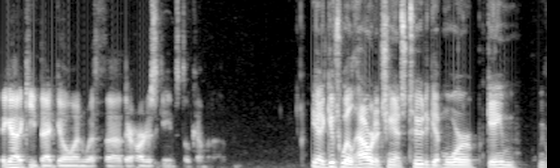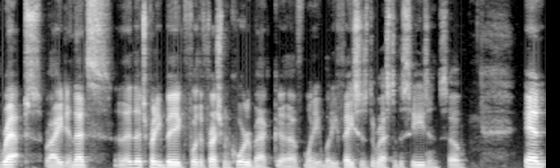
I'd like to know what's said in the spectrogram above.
they got to keep that going with uh, their hardest game still coming up. Yeah, it gives Will Howard a chance too to get more game reps, right? And that's that's pretty big for the freshman quarterback uh, when he when he faces the rest of the season. So, and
